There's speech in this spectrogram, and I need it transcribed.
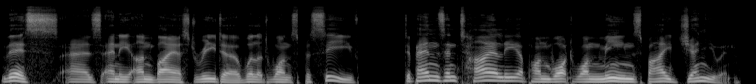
This, as any unbiased reader will at once perceive, depends entirely upon what one means by genuine,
